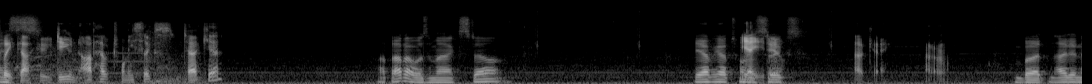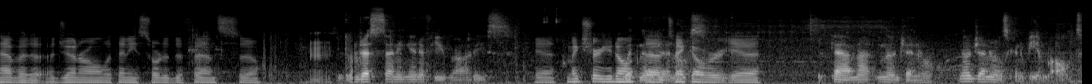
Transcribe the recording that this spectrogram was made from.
Wait, Gaku, do you not have 26 attack yet? I thought I was maxed out. Yeah, I've got 26. Yeah, you do. 26. Okay. I don't know. but I didn't have a, a general with any sort of defense, so I'm just sending in a few bodies. yeah. Make sure you don't no uh, take over. Yeah, Yeah, I'm not no general. No general's gonna be involved.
